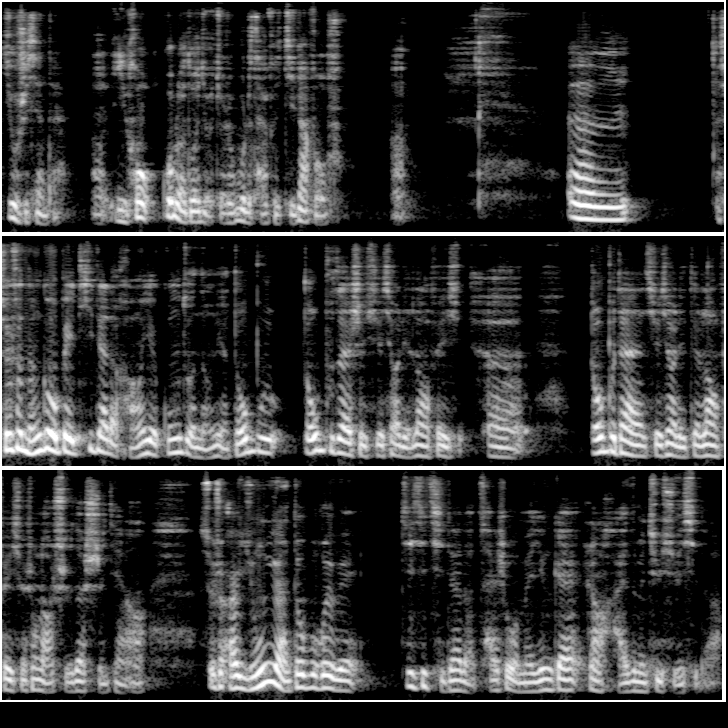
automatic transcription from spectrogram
就是现在啊，以后过不了多久就是物质财富的极大丰富啊，嗯，所以说能够被替代的行业工作能力都不都不再是学校里浪费学呃。都不在学校里在浪费学生老师的时间啊，所以说而永远都不会被机器取代的才是我们应该让孩子们去学习的。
